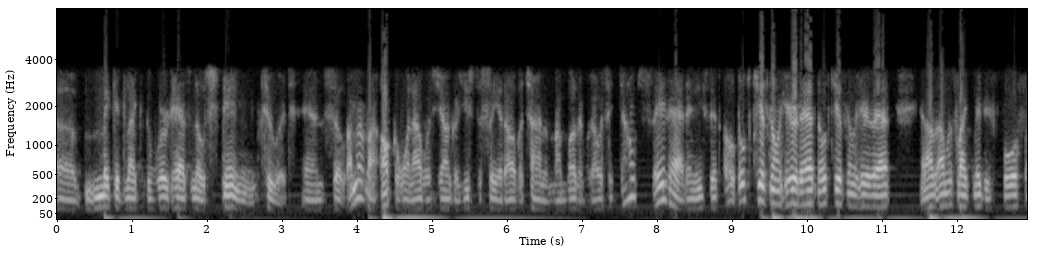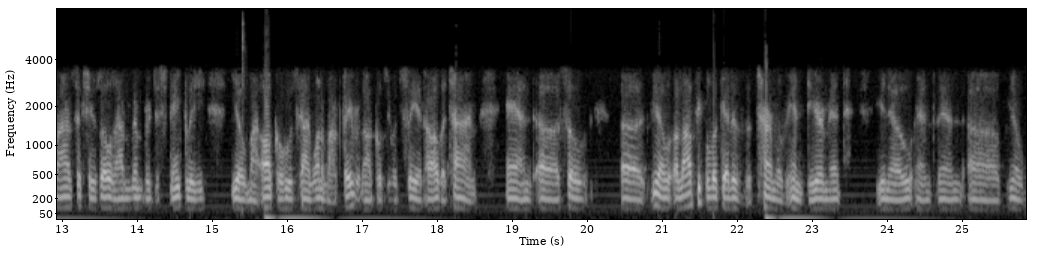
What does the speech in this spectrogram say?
uh, make it like the word has no sting to it. And so I remember my uncle when I was younger used to say it all the time, and my mother would always say, "Don't say that." And he said, "Oh, those kids gonna hear that. Those kids gonna hear that." And I, I was like maybe four, five, six years old. I remember distinctly, you know, my uncle, who was kind of one of my favorite uncles, he would say it all the time. And uh, so uh, you know, a lot of people look at it as a term of endearment, you know, and then, uh, you know,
